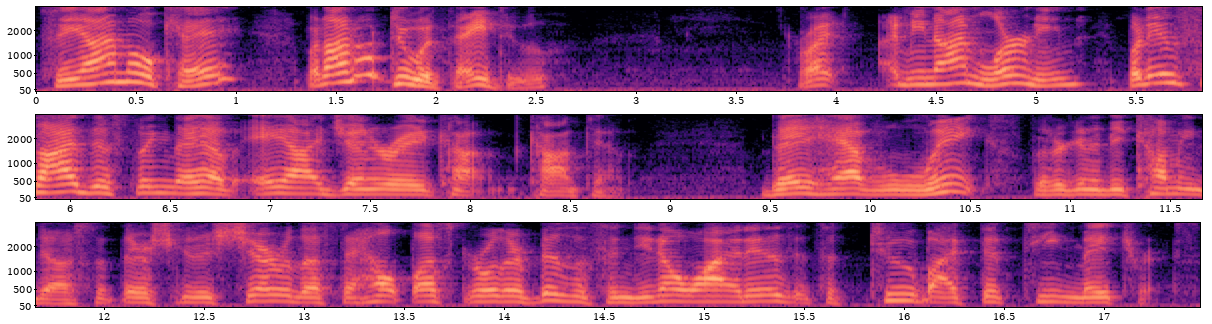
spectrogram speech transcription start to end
See, I'm okay, but I don't do what they do. Right? I mean, I'm learning, but inside this thing, they have AI generated content. They have links that are going to be coming to us that they're going to share with us to help us grow their business. And you know why it is? It's a 2 by 15 matrix.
